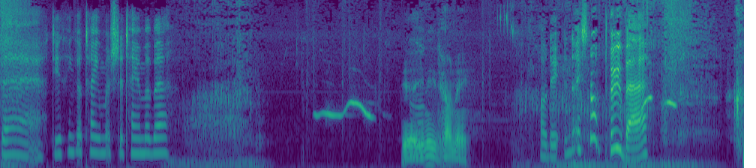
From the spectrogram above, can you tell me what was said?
Bear. Do you think it'll take much to tame a bear? Yeah, you Oh. need honey. Oh, no, It's not Pooh Bear.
